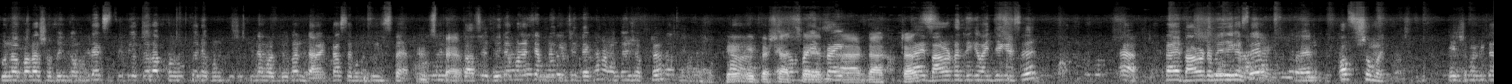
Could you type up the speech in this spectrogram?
কুনাপাড়া শপিং কমপ্লেক্স তৃতীয় তলা প্রমুখের এবং পঁচিশটি নাম্বার দোকান ডাইরেক্টাস এবং ইন্সপায়ার আছে দুইটা প্রোডাক্ট আপনাকে কিছু দেখান আমাদের শপটা ওকে এই পাশে আছে প্রায়- ডাক্তার। প্রায় বারোটার দিকে বাজে গেছে। হ্যাঁ প্রায় বারোটা বেজে গেছে। অফ সময়। এই সময় কিন্তু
